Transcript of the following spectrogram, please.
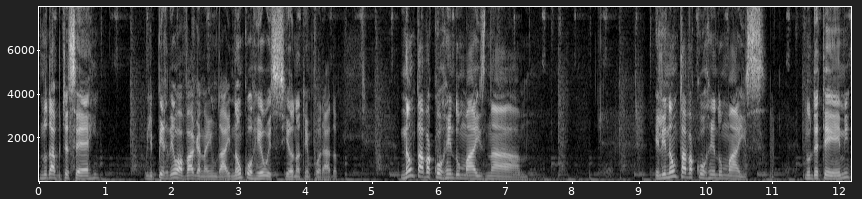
no WTCR. Ele perdeu a vaga na Hyundai, não correu esse ano a temporada. Não tava correndo mais na ele não estava correndo mais no DTM,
